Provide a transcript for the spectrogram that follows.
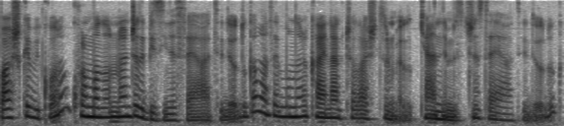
başka bir konu kurmadan önce de biz yine seyahat ediyorduk ama tabii bunları kaynakçılaştırmıyorduk. Kendimiz için seyahat ediyorduk.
